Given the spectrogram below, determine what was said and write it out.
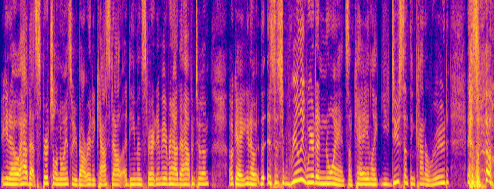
You know, had that spiritual annoyance when you're about ready to cast out a demon spirit. Anybody ever had that happen to him? Okay, you know, it's this really weird annoyance. Okay, and like you do something kind of rude, and so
